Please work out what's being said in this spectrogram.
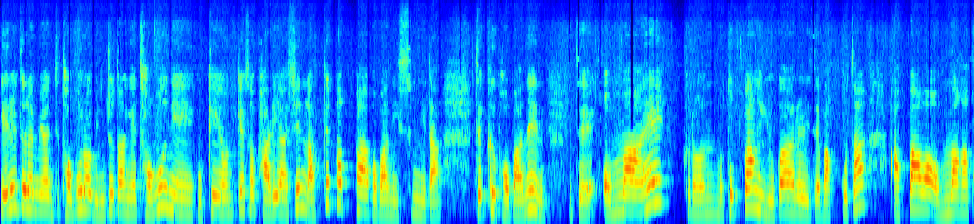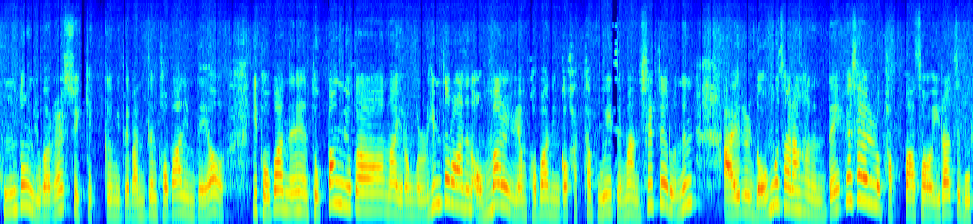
예를 들면 이제 더불어민주당의 정은희 국회의원께서 발의하신 라테파파 법안이 있습니다. 이제 그 법안은 이제 엄마의 그런 뭐 독방 육아를 이제 막고자 아빠와 엄마가 공동 육아를 할 수 있게끔 이제 만든 법안인데요. 이 법안은 독방 육아나 이런 걸로 힘들어하는 엄마를 위한 법안인 것 같아 보이지만 실제로는 아이를 너무 사랑하는데 회사 일로 바빠서 일하지 못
